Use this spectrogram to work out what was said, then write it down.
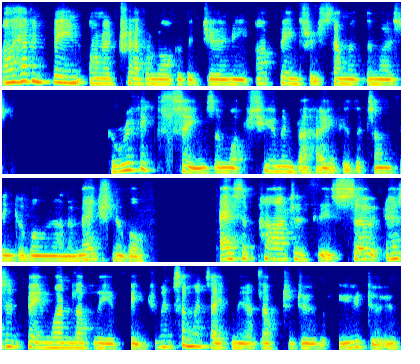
I haven't been on a travelogue of a journey. I've been through some of the most horrific scenes and watched human behavior that's unthinkable and unimaginable as a part of this. So it hasn't been one lovely adventure. When someone says to me, I'd love to do what you do,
